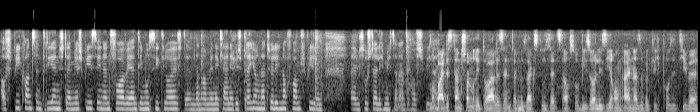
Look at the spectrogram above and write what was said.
aufs Spiel konzentrieren, stelle mir Spielszenen vor, während die Musik läuft. Ähm, dann haben wir eine kleine Besprechung natürlich noch vor dem Spiel und ähm, so stelle ich mich dann einfach aufs Spiel Wobei ein. das dann schon Rituale sind, wenn du sagst, du setzt auch so visuell Visualisierung ein, also wirklich positive,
